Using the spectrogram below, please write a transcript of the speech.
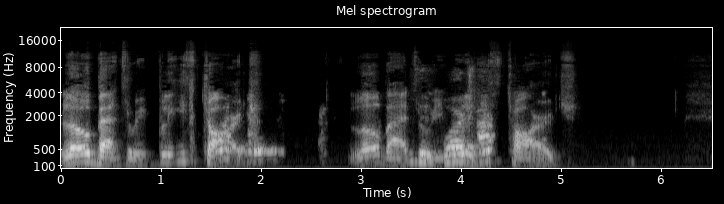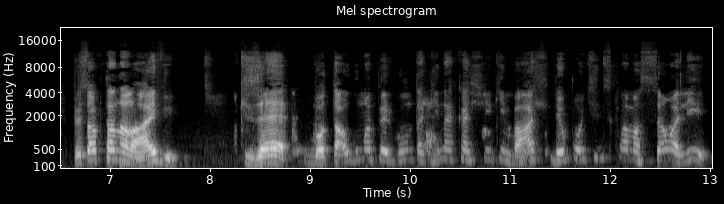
Low battery, please charge. Low battery, please charge. Pessoal que tá na live, quiser botar alguma pergunta aqui na caixinha aqui embaixo, tem um pontinho de exclamação ali.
